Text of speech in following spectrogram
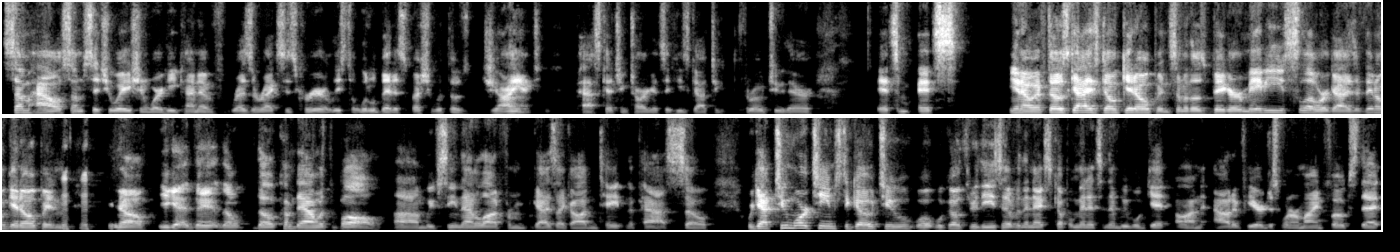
somehow some situation where he kind of resurrects his career at least a little bit especially with those giant pass catching targets that he's got to throw to there. It's it's you know if those guys don't get open some of those bigger maybe slower guys if they don't get open you know you get they, they'll they'll come down with the ball. Um, we've seen that a lot from guys like auden tate in the past. So we got two more teams to go to. We'll, we'll go through these over the next couple minutes and then we will get on out of here. Just want to remind folks that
